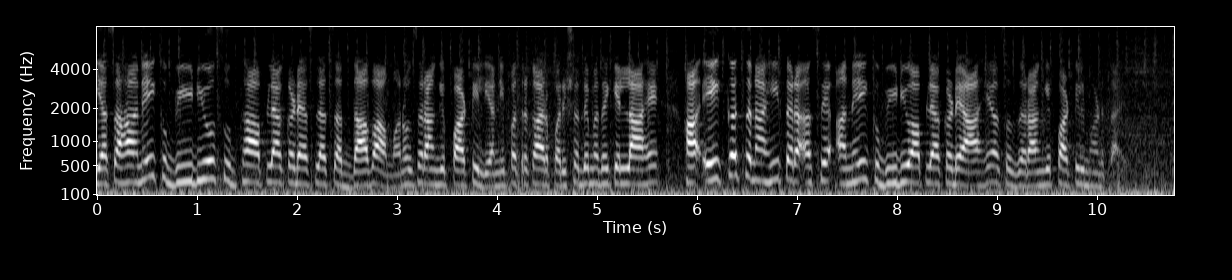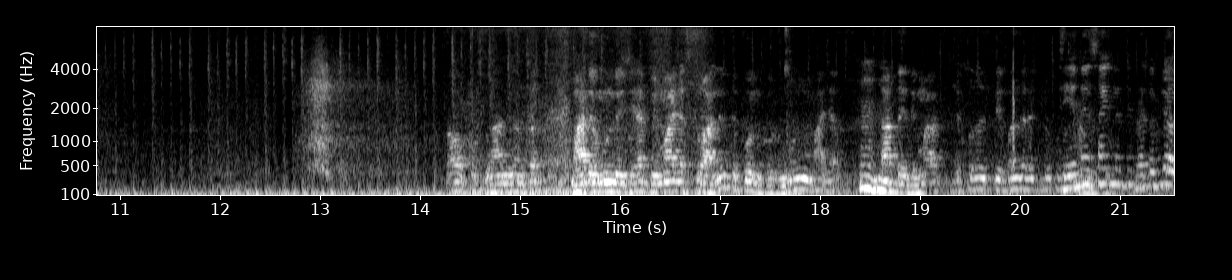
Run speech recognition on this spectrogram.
याचा हा अनेक व्हिडिओ सुद्धा आपल्याकडे असल्याचा दावा मनोज रांगे पाटील यांनी पत्रकार परिषदेमध्ये केला आहे. हा एकच नाही तर असे अनेक व्हिडिओ आपल्याकडे आहे असं जरांगे पाटील म्हणत आहेत तेव्हापासून आणि नंतर महादेव मुंडेचे ह्या माझ्या थ्रू आले ते फोन करून. म्हणून माझ्या दादा येते मला ते परत ते ते नाही सांगितलं ते. तुमच्या.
